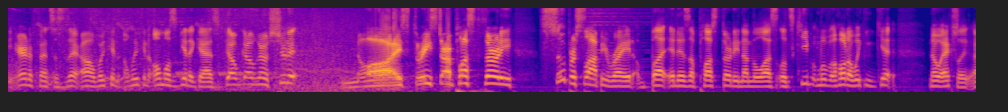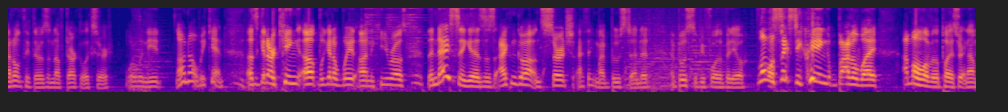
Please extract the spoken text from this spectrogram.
the air defense is there. Oh, we can we can almost get it, guys. Go, go, go. Shoot it. Nice. Three star plus 30. Super sloppy raid, but it is a plus 30 nonetheless. Let's keep it moving. Hold on, we can get... No, actually, I don't think there was enough Dark Elixir. What do we need? Oh, no, we can. Let's get our king up. We got to wait on heroes. The nice thing is, is I can go out and search. I think my boost ended. I boosted before the video. Level 60 king, by the way. I'm all over the place right now.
